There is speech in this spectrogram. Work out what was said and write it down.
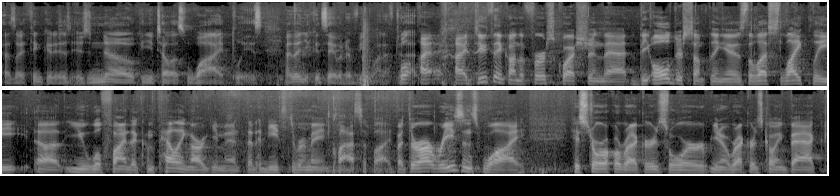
as I think it is, is no, can you tell us why, please? And then you can say whatever you want after well, that. Well, I, I, do think on the first question that the older something is, the less likely uh, you will find a compelling argument that it needs to remain classified. But there are reasons why historical records or you know records going back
